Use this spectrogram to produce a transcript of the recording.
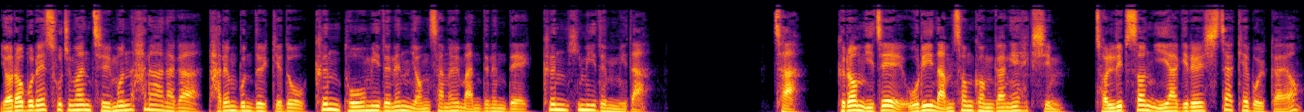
여러분의 소중한 질문 하나하나가 다른 분들께도 큰 도움이 되는 영상을 만드는데 큰 힘이 됩니다. 자, 그럼 이제 우리 남성 건강의 핵심, 전립선 이야기를 시작해 볼까요?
